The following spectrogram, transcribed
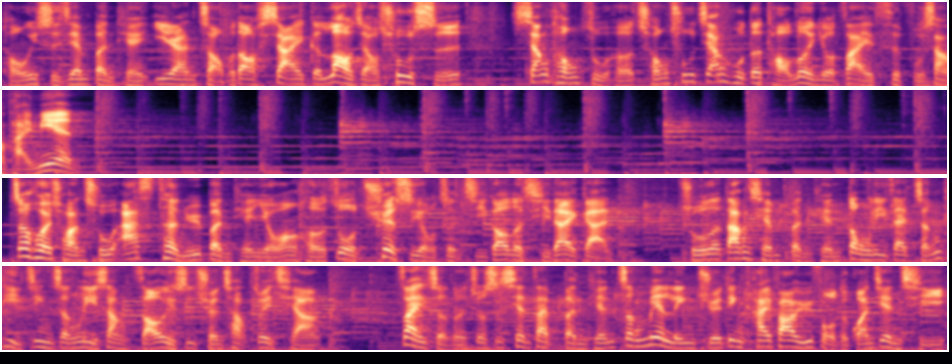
同一时间本田依然找不到下一个落脚处时，相同组合重出江湖的讨论又再一次浮上台面。这回传出 Aston 与本田有望合作，确实有着极高的期待感。除了当前本田动力在整体竞争力上早已是全场最强，再者呢，就是现在本田正面临决定开发与否的关键期。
